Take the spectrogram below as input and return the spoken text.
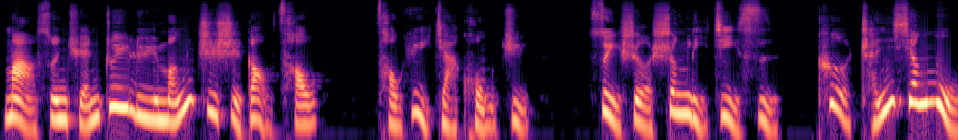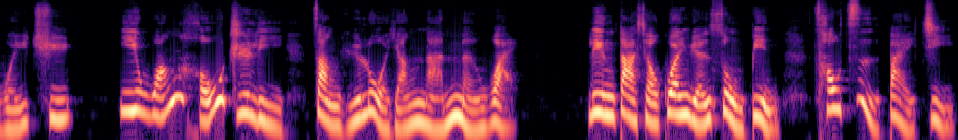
骂孙权追吕蒙之事告操，操愈加恐惧，遂设生礼祭祀。刻沉香木为躯，以王侯之礼葬于洛阳南门外，令大小官员送殡。操自拜祭，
